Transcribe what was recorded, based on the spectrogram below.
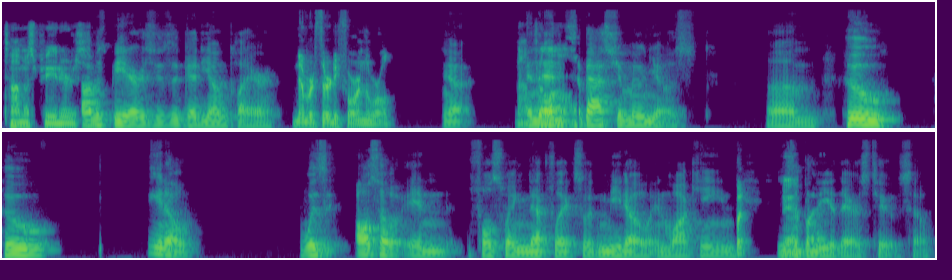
Thomas Pieters. Thomas Pieters, who's a good young player. number 34 in the world Yeah. Not and then long. Sebastian Munoz, um, who who you know was also in full swing Netflix with Mito and Joaquin. But- he's Yeah. a buddy of theirs too. So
